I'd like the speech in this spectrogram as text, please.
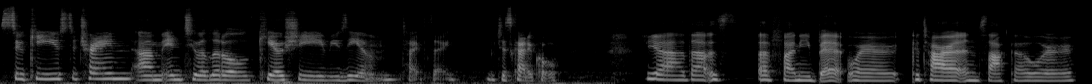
Suki used to train um, into a little Kyoshi museum type thing, which is kind of cool. Yeah, that was a funny bit where Katara and Sokka were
